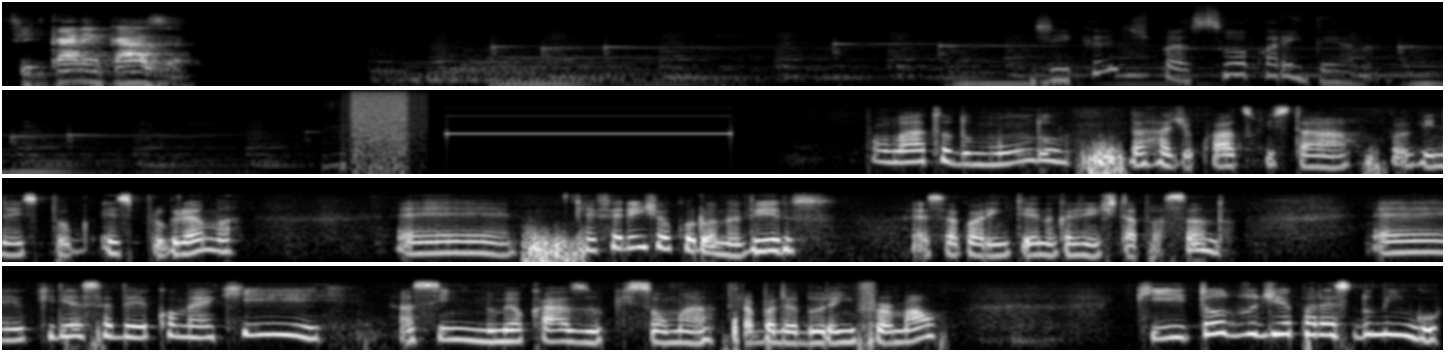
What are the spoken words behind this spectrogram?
Ficar em casa. Dicas para sua quarentena. Olá todo mundo da Rádio 4 que está ouvindo esse, esse programa. É, referente ao coronavírus, essa quarentena que a gente está passando, é, eu queria saber como é que, assim, no meu caso, que sou uma trabalhadora informal, que todo dia parece domingo.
